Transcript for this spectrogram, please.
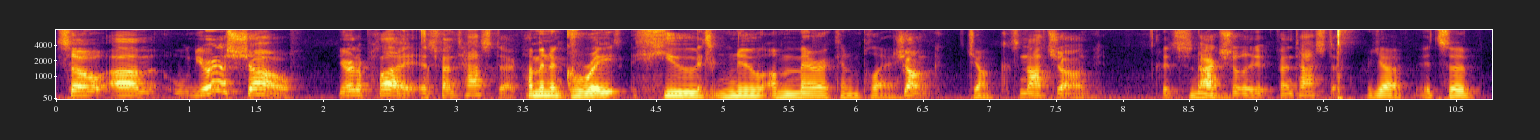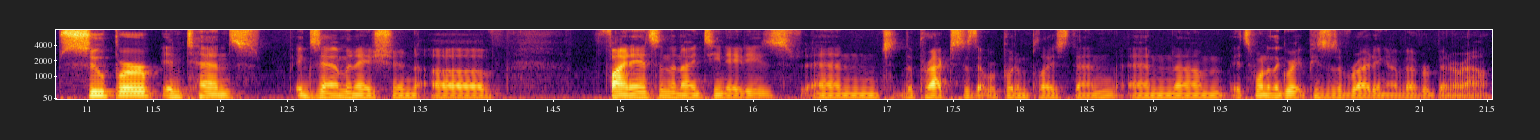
So um, you're in a show. You're in a play. It's fantastic. I'm in a great, huge, new American play. Junk. Junk. It's not junk. It's No. actually fantastic. Yeah, it's a super intense examination of finance in the 1980s and the practices that were put in place then. And um, it's one of the great pieces of writing I've ever been around.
